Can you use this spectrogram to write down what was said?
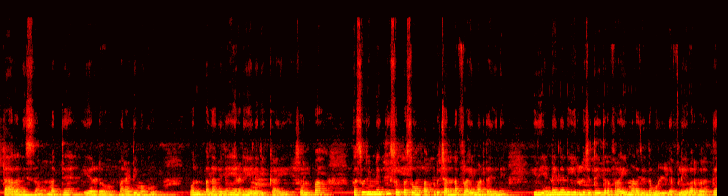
ಸ್ಟಾರ್ ಅನಿಸು ಮತ್ತು ಎರಡು ಮರಾಠಿ ಮೊಗ್ಗು, ಒಂದು ಪಲಾವ್ ಎಲೆ, ಎರಡು ಏಲಕ್ಕಿಕಾಯಿ, ಸ್ವಲ್ಪ ಕಸೂರಿ ಮೇಥಿ ಸ್ವಲ್ಪ ಸೋಂಪು ಹಾಕ್ಬಿಟ್ಟು ಚೆನ್ನಾಗಿ ಫ್ರೈ ಮಾಡ್ತಾಯಿದ್ದೀನಿ ಇದು ಎಣ್ಣೆಯಲ್ಲಿ ಈರುಳ್ಳಿ ಜೊತೆ ಈ ಥರ ಫ್ರೈ ಮಾಡೋದ್ರಿಂದ ಒಳ್ಳೆ ಫ್ಲೇವರ್ ಬರುತ್ತೆ.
